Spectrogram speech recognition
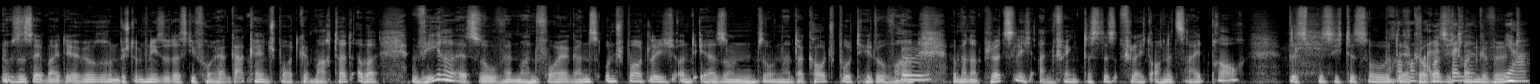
nun ist es ja bei der Hörerin bestimmt nicht so, dass die vorher gar keinen Sport gemacht hat, aber wäre es so, wenn man vorher ganz unsportlich und eher so ein sogenannter Couch-Potato war, mhm. wenn man dann plötzlich anfängt, dass das vielleicht auch eine Zeit braucht, bis, bis sich das so brauch der Körper sich Fälle, dran gewöhnt? Ja,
